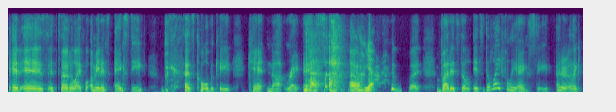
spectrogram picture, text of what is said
It is. It's so delightful. I mean, it's angsty because Cole McCade can't not write angst. Yes. Um, Yeah. but but it's del- it's delightfully angsty. I don't know, like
